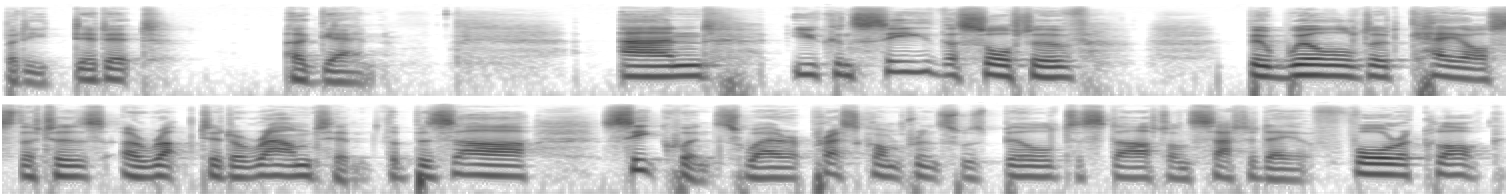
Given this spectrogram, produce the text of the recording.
but he did it again. And you can see the sort of bewildered chaos that has erupted around him. The bizarre sequence where a press conference was billed to start on Saturday at four o'clock,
